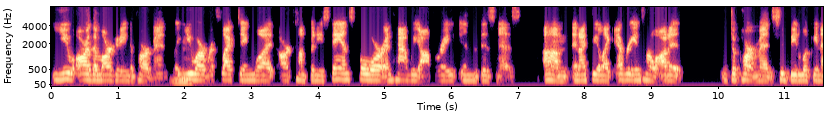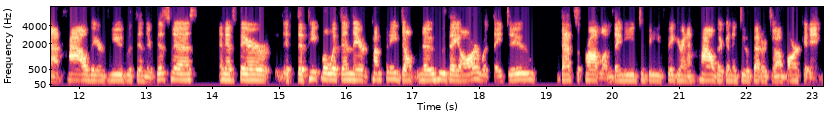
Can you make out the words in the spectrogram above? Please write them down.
you are the marketing department. Like mm-hmm. you are reflecting what our company stands for and how we operate in the business. Um, and I feel like every internal audit department should be looking at how they're viewed within their business. And if they're if the people within their company don't know who they are what they do that's a problem. They need to be figuring out how they're going to do a better job marketing.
